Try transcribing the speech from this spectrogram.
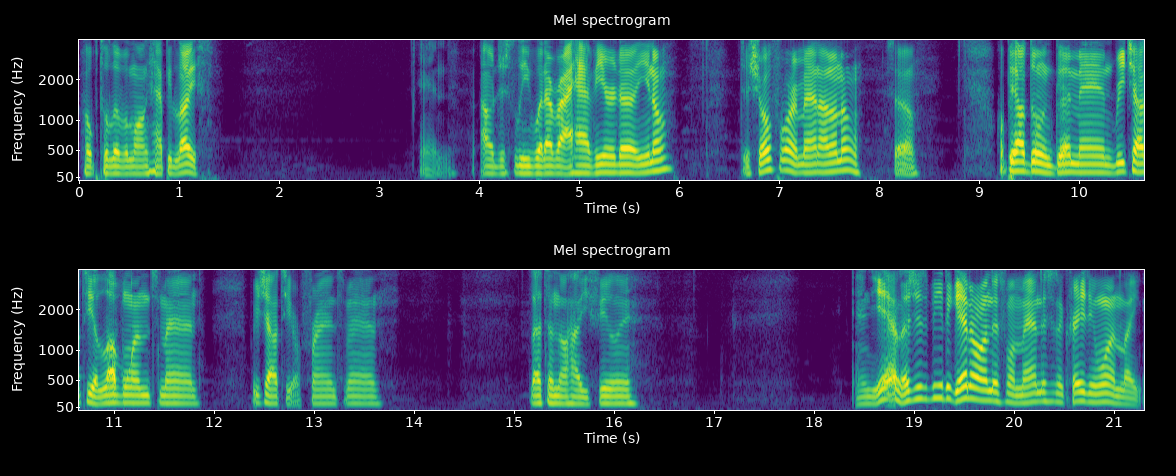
hope to live a long, happy life. And I'll just leave whatever I have here to, you know, to show for it, man. I don't know. So. Hope y'all doing good, man. Reach out to your loved ones, man. Reach out to your friends, man. Let them know how you feeling. and yeah, let's just be together on this one, man. This is a crazy one. Like,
